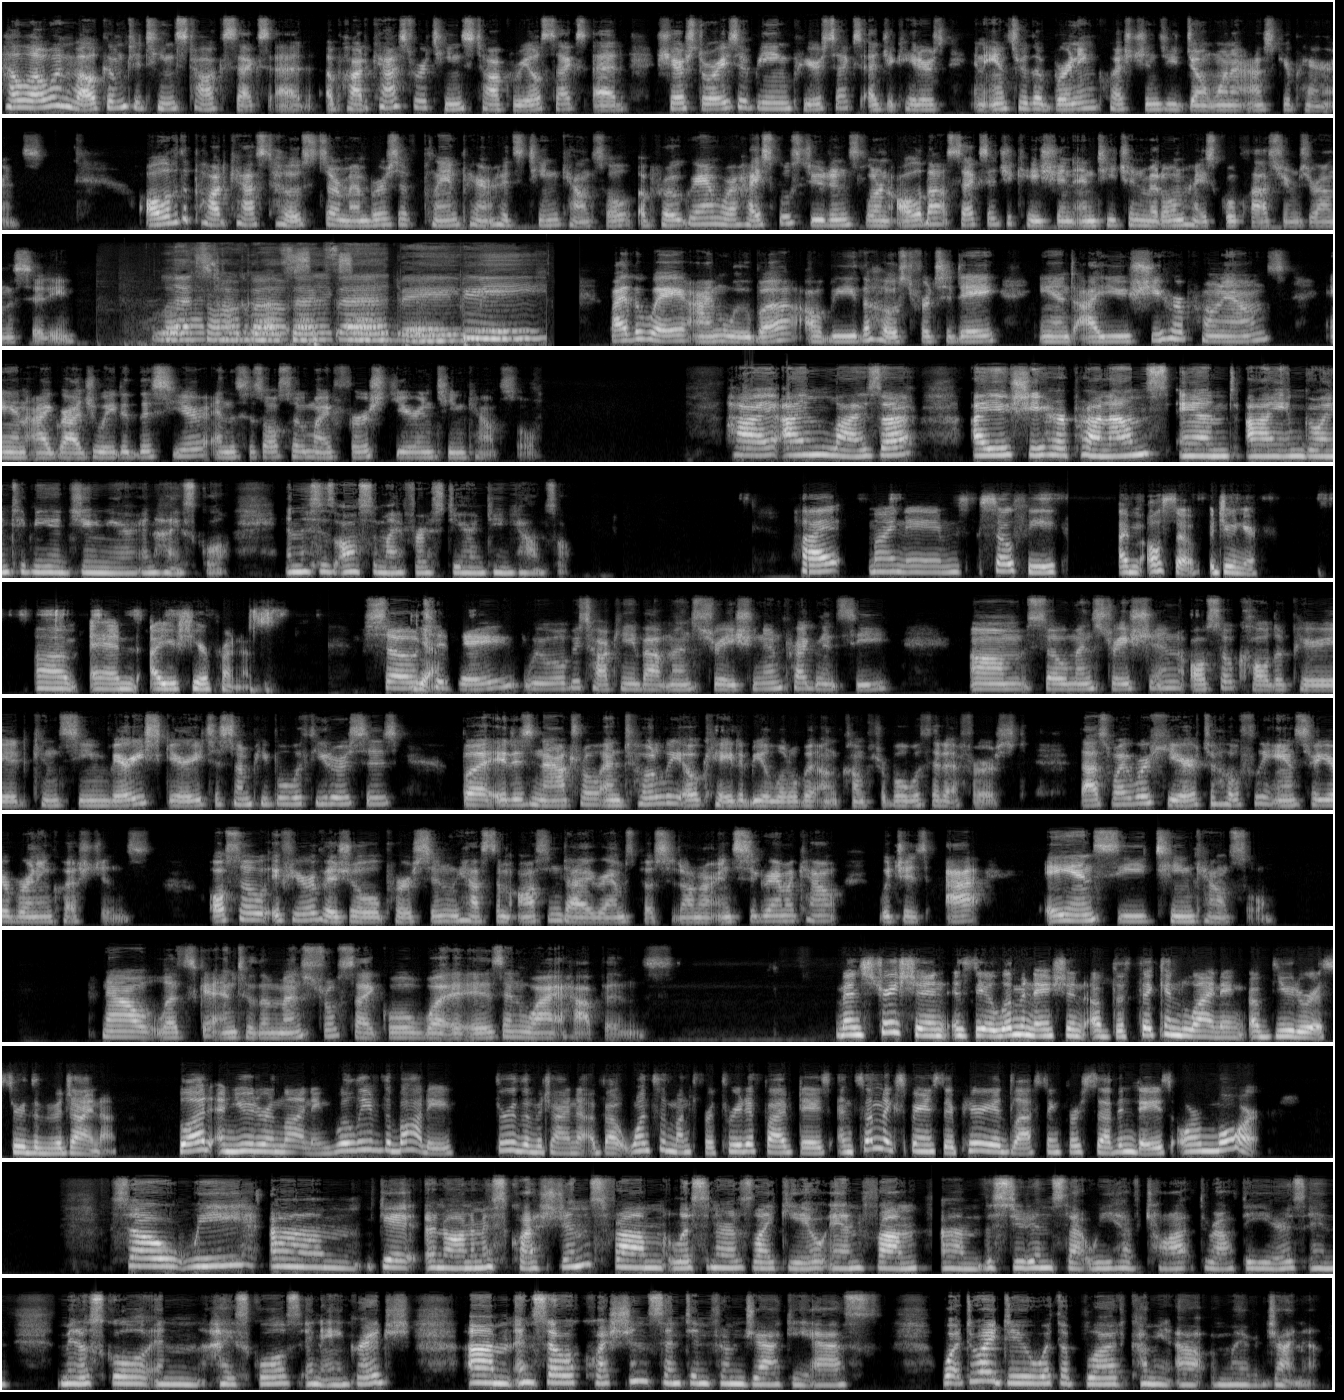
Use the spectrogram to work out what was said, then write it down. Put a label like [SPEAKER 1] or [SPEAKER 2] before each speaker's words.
[SPEAKER 1] Hello and welcome to Teens Talk Sex Ed, a podcast where teens talk real sex ed, share stories of being peer sex educators, and answer the burning questions you don't want to ask your parents. All of the podcast hosts are members of Planned Parenthood's Teen Council, a program where high school students learn all about sex education and teach in middle and high school classrooms around the city.
[SPEAKER 2] Let's talk about sex ed, baby.
[SPEAKER 1] By the way, I'm Luba. I'll be the host for today, and I use she, her pronouns and I graduated this year, and this is also my first year in Teen Council.
[SPEAKER 3] Hi, I'm Liza. I use she, her pronouns, and I am going to be a junior in high school. And this is also my first year in Teen Council.
[SPEAKER 4] Hi, my name's Sophie. I'm also a junior, um, and I use she, her pronouns.
[SPEAKER 1] So, yeah. today we will be talking about menstruation and pregnancy um, so, menstruation, also called a period, can seem very scary to some people with uteruses, but it is natural and totally okay to be a little bit uncomfortable with it at first. That's why we're here to hopefully answer your burning questions. Also, if you're a visual person, we have some awesome diagrams posted on our Instagram account, which is at ANC Teen Council. Now, let's get into the menstrual cycle, what it is, and why it happens.
[SPEAKER 4] Menstruation is the elimination of the thickened lining of the uterus through the vagina. Blood and uterine lining will leave the body through the vagina about once a month for three to five days, and some experience their period lasting for seven days or more.
[SPEAKER 3] So we um, get anonymous questions from listeners like you and from um, the students that we have taught throughout the years in middle school and high schools in Anchorage. Um, and so a question sent in from Jackie asks, what do I do with the blood coming out of my vagina?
